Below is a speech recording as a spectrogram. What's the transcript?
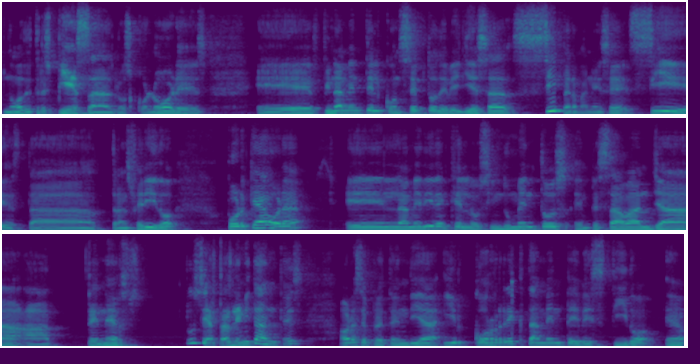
¿no? de tres piezas, los colores, finalmente el concepto de belleza sí permanece, sí está transferido, porque ahora, en la medida en que los indumentos empezaban ya a tener pues, ciertas limitantes, ahora se pretendía ir correctamente vestido, ¿eh?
